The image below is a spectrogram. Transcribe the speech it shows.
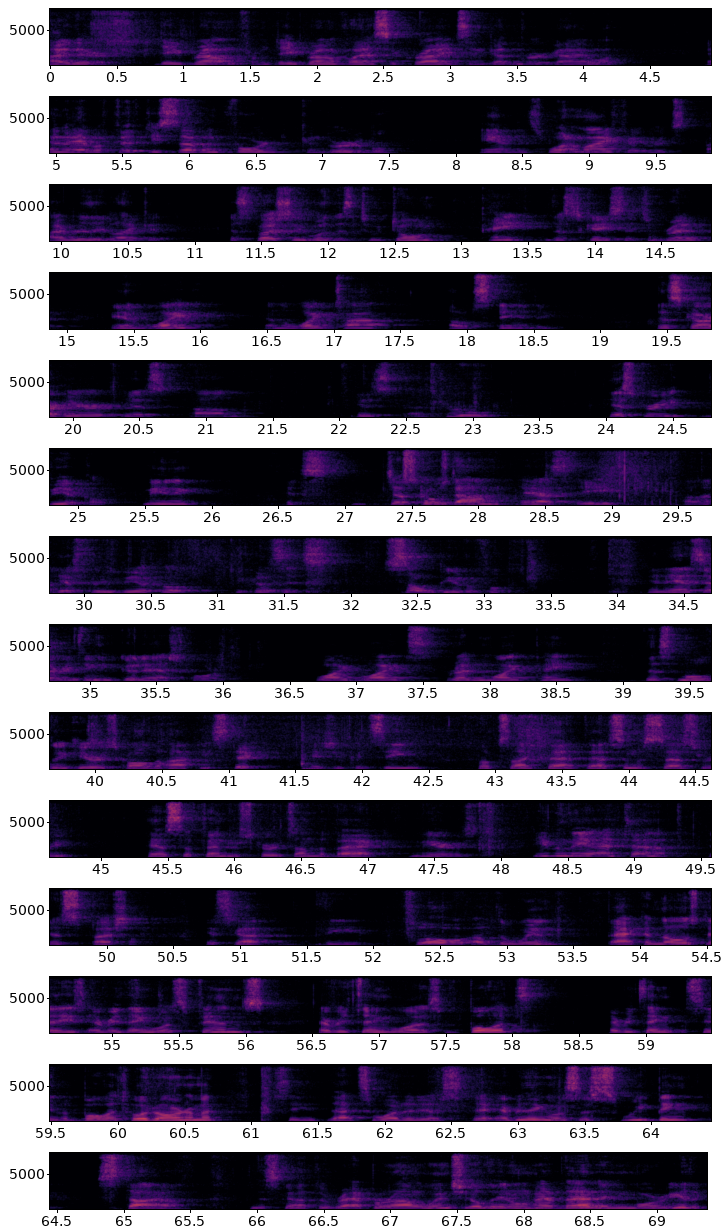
Hi there, Dave Brown from Dave Brown Classic Rides in Guttenberg, Iowa. And I have a 57 Ford convertible and it's one of my favorites. I really like it, especially with this two-tone paint. In this case, it's red and white and the white top, outstanding. This car here is, um, is a true history vehicle, meaning it's just goes down as a uh, history vehicle because it's so beautiful. It has everything you could ask for. Wide whites, red and white paint. This molding here is called the hockey stick, as you can see. Looks like that. That's an accessory. Has the fender skirts on the back, mirrors. Even the antenna is special. It's got the flow of the wind. Back in those days, everything was fins, everything was bullets, everything, see the bullet hood ornament? See, that's what it is. Everything was a sweeping style. And it's got the wraparound windshield. They don't have that anymore either.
